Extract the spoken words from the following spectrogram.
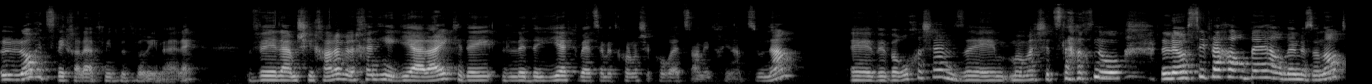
לא הצליחה להתמיד בדברים האלה ולהמשיך הלאה ולכן היא הגיעה אליי כדי לדייק בעצם את כל מה שקורה אצלה מבחינת תזונה אה, וברוך השם זה ממש הצלחנו להוסיף לה הרבה הרבה מזונות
